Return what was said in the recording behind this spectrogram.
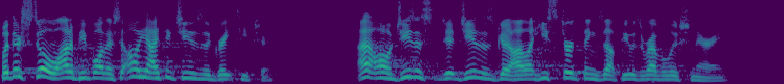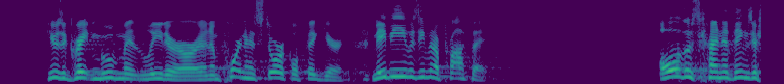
But there's still a lot of people out there say, oh, yeah, I think Jesus is a great teacher. I, oh, Jesus, Jesus is good. I, he stirred things up. He was a revolutionary. He was a great movement leader or an important historical figure. Maybe he was even a prophet. All those kind of things are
